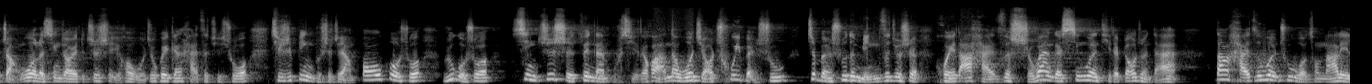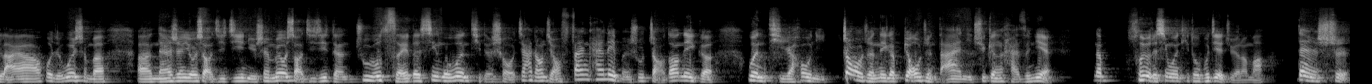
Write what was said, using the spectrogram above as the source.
掌握了性教育的知识以后，我就会跟孩子去说，其实并不是这样。包括说，如果说性知识最难补习的话，那我只要出一本书，这本书的名字就是回答孩子十万个性问题的标准答案。当孩子问出我从哪里来啊，或者为什么呃男生有小鸡鸡，女生没有小鸡鸡等诸如此类的性的问题的时候，家长只要翻开那本书，找到那个问题，然后你照着那个标准答案，你去跟孩子念，那所有的性问题都不解决了吗？但是，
